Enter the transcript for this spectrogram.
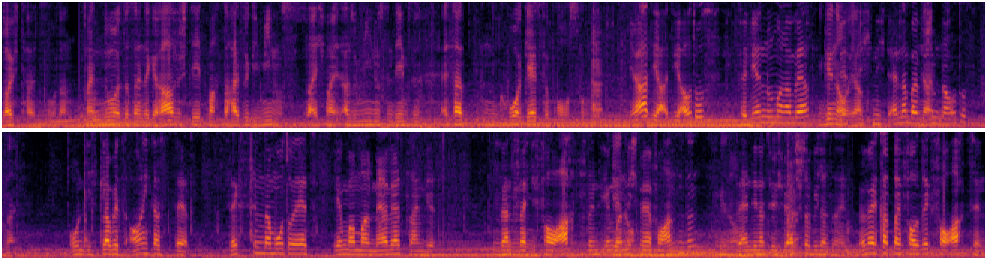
läuft halt so dann. Ich meine, nur, dass er in der Garage steht, macht er halt wirklich Minus, sag ich mal. Also Minus in dem Sinn. Es ist halt ein hoher Geldverbrauch so. Ja, die, die Autos, die verlieren nun mal am Wert. Genau, Das wird ja. sich nicht ändern bei Nein. bestimmten Autos. Nein. Und ich glaube jetzt auch nicht, dass der Sechszylindermotor jetzt irgendwann mal mehr wert sein wird. Das werden Mhm. vielleicht die V8s, wenn sie irgendwann Genau. nicht mehr vorhanden sind, Genau. werden die natürlich wertstabiler sein. Wenn wir jetzt gerade bei V6, V8 sind,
